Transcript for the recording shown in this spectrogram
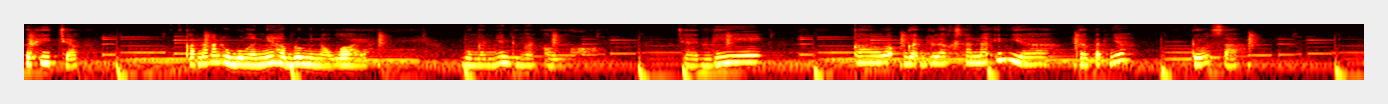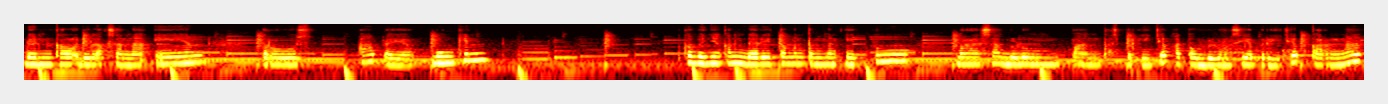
berhijab. Karena kan hubungannya hablum minallah ya. Hubungannya dengan Allah. Jadi kalau nggak dilaksanain ya dapatnya dosa. Dan kalau dilaksanain terus apa ya? Mungkin kebanyakan dari teman-teman itu merasa belum pantas berhijab atau belum siap berhijab karena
